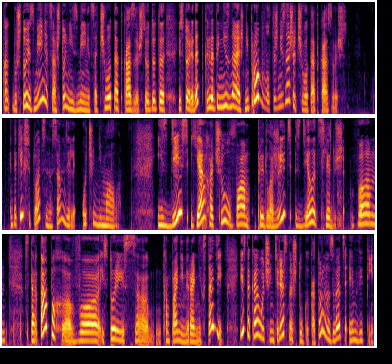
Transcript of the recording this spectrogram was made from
как бы что изменится, а что не изменится, от чего ты отказываешься. Вот эта история, да, когда ты не знаешь, не пробовал, ты же не знаешь, от чего ты отказываешься. И таких ситуаций на самом деле очень немало. И здесь я хочу вам предложить сделать следующее. В стартапах, э, в истории с э, компаниями ранних стадий есть такая очень интересная штука, которая называется MVP.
